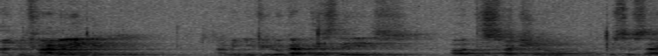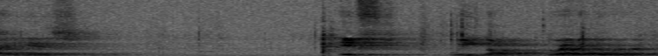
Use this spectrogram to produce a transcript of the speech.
And the family, I mean, if you look at these days, how dysfunctional the society is. If we don't dwell in the Word,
